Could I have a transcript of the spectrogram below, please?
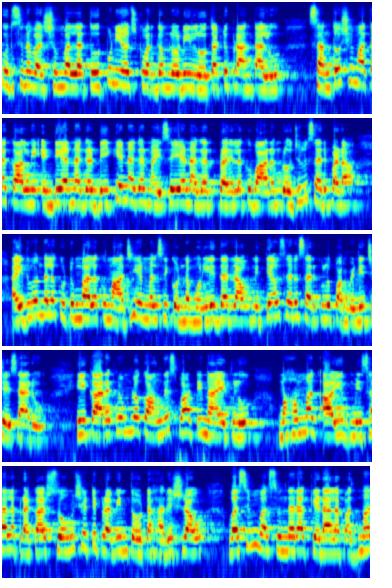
కురిసిన వర్షం వల్ల తూర్పు నియోజకవర్గంలోని లోతట్టు ప్రాంతాలు Santoshimata colony NTR Nagar DK Nagar Maisaiah Nagar ప్రజలకు వారం రోజులు సరిపడా ఐదు వందల కుటుంబాలకు మాజీ ఎమ్మెల్సీ కొండ మురళీధర్ రావు నిత్యావసర సరుకులు పంపిణీ చేశారు. ఈ కార్యక్రమంలో కాంగ్రెస్ పార్టీ నాయకులు మహమ్మద్ ఆయుబ్ మిసాల ప్రకాష్ సోమిశెట్టి ప్రవీణ్ తోట హరీష్ రావు వసీం వసుంధర కెడాల పద్మ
